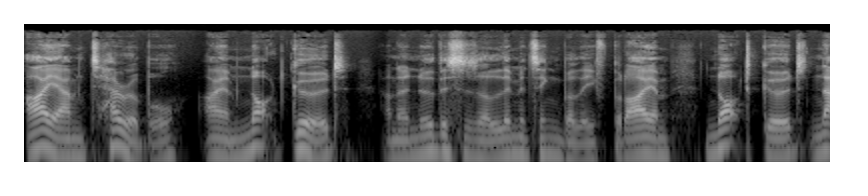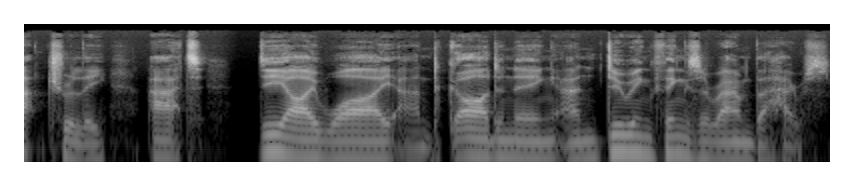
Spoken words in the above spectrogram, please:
I am terrible, I am not good, and I know this is a limiting belief, but I am not good naturally at DIY and gardening and doing things around the house.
